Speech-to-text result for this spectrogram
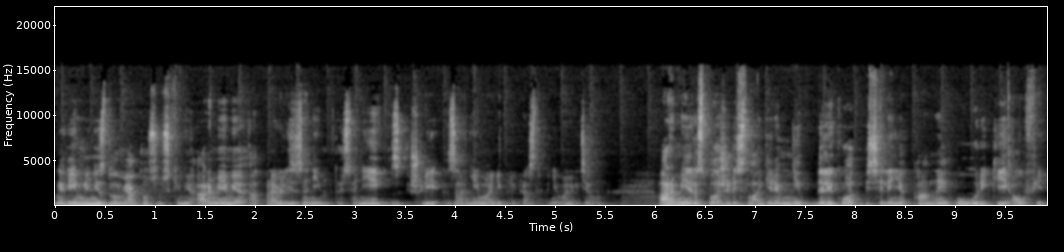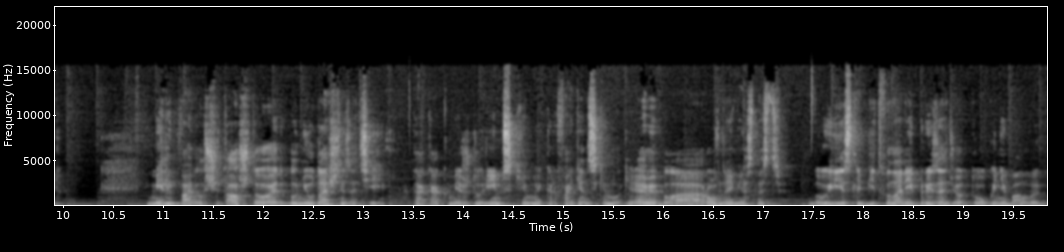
Римляне с двумя консульскими армиями отправились за ним, то есть они шли за ним, они прекрасно понимали, где он. Армии расположились лагерем недалеко от поселения Каны у реки Ауфит. Эмилий Павел считал, что это был неудачной затеей, так как между римским и карфагенским лагерями была ровная местность, ну и если битва на ней произойдет, то у Ганнибаловой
